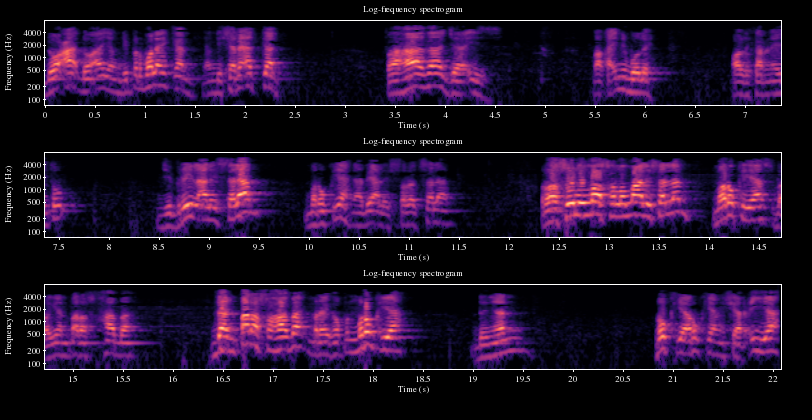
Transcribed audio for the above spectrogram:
doa-doa yang diperbolehkan, yang disyariatkan. Fahada jaiz. Maka ini boleh. Oleh karena itu, Jibril alaihissalam meruqyah Nabi alaihissalam. Rasulullah sallallahu alaihi wasallam meruqyah sebagian para sahabat dan para sahabat mereka pun meruqyah dengan ruqyah-ruqyah yang syar'iyyah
